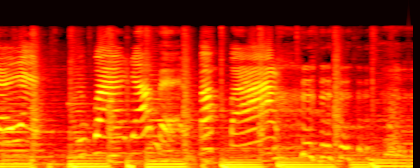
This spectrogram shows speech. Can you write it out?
Đây là qua đó mẹ bắt bà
